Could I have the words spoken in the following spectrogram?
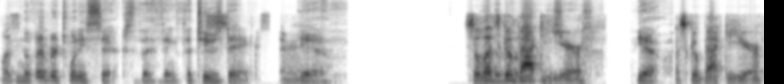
was? November 26th, I think, the Tuesday. Sixth, right. Yeah. So let's go back a year. Yeah. Let's go back a year.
